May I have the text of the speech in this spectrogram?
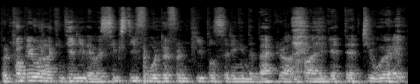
but probably what I can tell you, there were 64 different people sitting in the background trying to get that to work.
